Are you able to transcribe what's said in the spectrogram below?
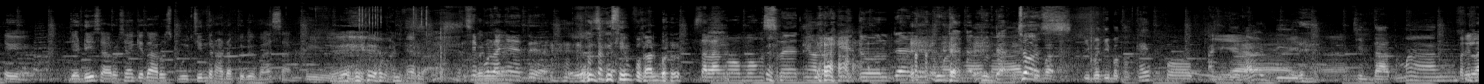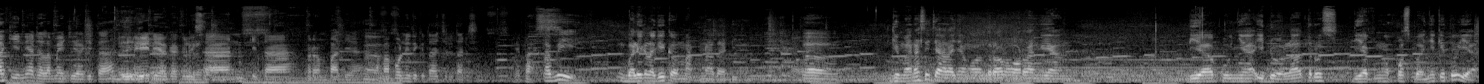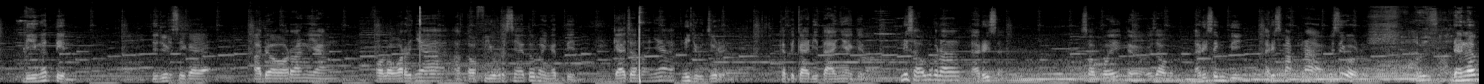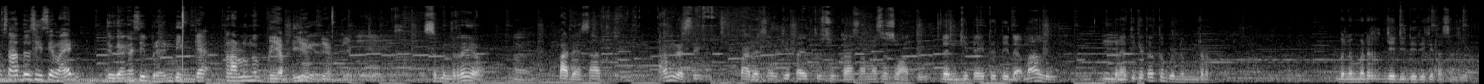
Iya. Jadi seharusnya kita harus bucin terhadap kebebasan. Iya, benar. kesimpulannya itu ya Iya, kesimpulan baru. setelah ngomong seret ngalor ngidul dan dudak dudak jos Tiba-tiba ke K-pop, Iya. Geraldine, cinta teman. Balik lagi ini adalah media kita, media kegelisahan kita berempat ya. Apa pun itu kita cerita di sini. Bebas. Tapi balik lagi ke makna tadi. Eh, gimana sih caranya ngontrol orang yang dia punya idola terus dia ngepost banyak itu ya diingetin. Jujur sih kayak ada orang yang followernya atau viewersnya itu ngingetin. Kayak contohnya ini jujur ya. Ketika ditanya gitu, ini siapa kenal Haris ya? Sopo ya? Sopo? Haris sing di, Haris makna, mesti ngono. Dalam satu sisi lain juga ngasih branding kayak terlalu nge-branding. gitu. sebenarnya ya pada saat paham gak sih pada saat kita itu suka sama sesuatu dan kita itu tidak malu Hmm. berarti kita tuh bener-bener bener-bener jadi diri kita sendiri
